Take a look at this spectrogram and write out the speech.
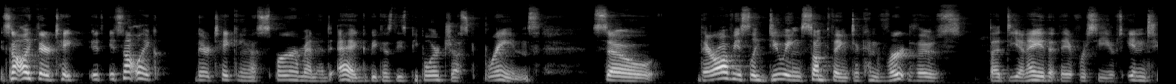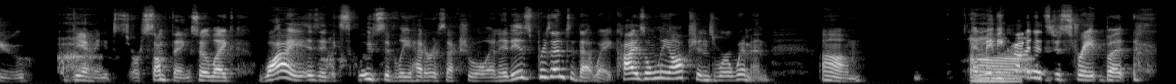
it's not like they're take it, it's not like they're taking a sperm and an egg because these people are just brains. So they're obviously doing something to convert those the dna that they've received into gametes or something. So like why is it exclusively heterosexual? And it is presented that way. Kai's only options were women. Um and maybe Uh, kai is just straight but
